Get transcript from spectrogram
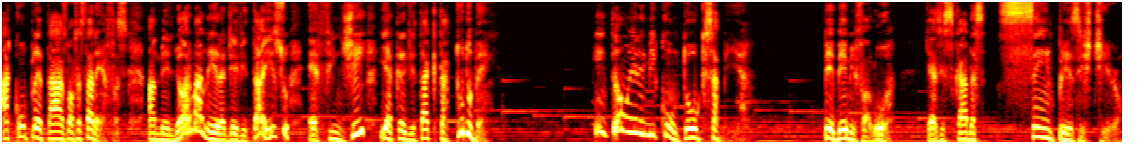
a completar as nossas tarefas. A melhor maneira de evitar isso é fingir e acreditar que está tudo bem. Então ele me contou o que sabia. PB me falou que as escadas sempre existiram.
